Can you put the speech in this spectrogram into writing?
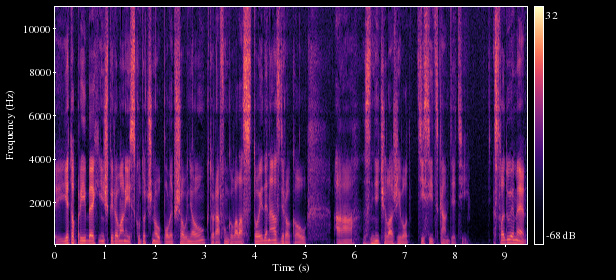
Je to príbeh inšpirovaný skutočnou polepšovňou, ktorá fungovala 111 rokov a zničila život tisíckam detí. Sledujeme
